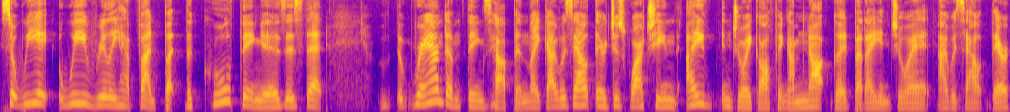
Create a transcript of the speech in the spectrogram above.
so we, we really have fun. But the cool thing is, is that random things happen. Like I was out there just watching. I enjoy golfing. I'm not good, but I enjoy it. I was out there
